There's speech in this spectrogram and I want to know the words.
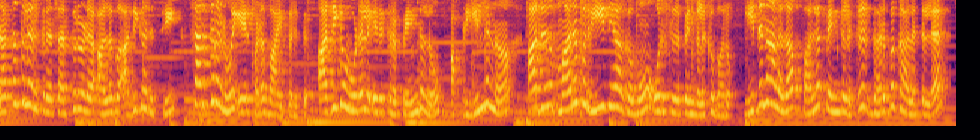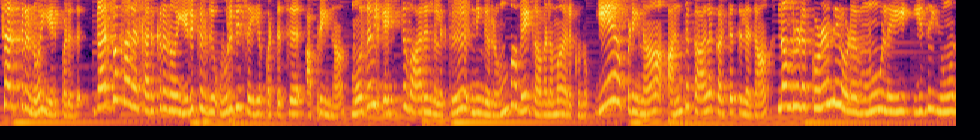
ரத்தத்துல இருக்கிற சர்க்கரையோட அளவு அதிகரிச்சு சர்க்கரை நோய் ஏற்பட வாய்ப்பு இருக்கு. அதிக உடல் இருக்கிற பெண்களும் அப்படி இல்லைன்னா அது மரபு ரீதியாகவும் ஒரு சில பெண்களுக்கு வரும். இதனாலதான் பல பெண்களுக்கு கர்ப்ப காலத்துல சர்க்கரை நோய் ஏற்படுது. கர்ப்ப கால சர்க்கரை நோய் இருக்கிறது உறுதி செய்யப்பட்டுச்சு அப்படின்னா முதல் எட்டு வாரங்களுக்கு நீங்க ரொம்பவே கவனமா இருக்கணும். ஏன் அப்படின்னா அந்த காலகட்டத்துல தான் நம்மளோட குழந்தையோட மூளை இதயம்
